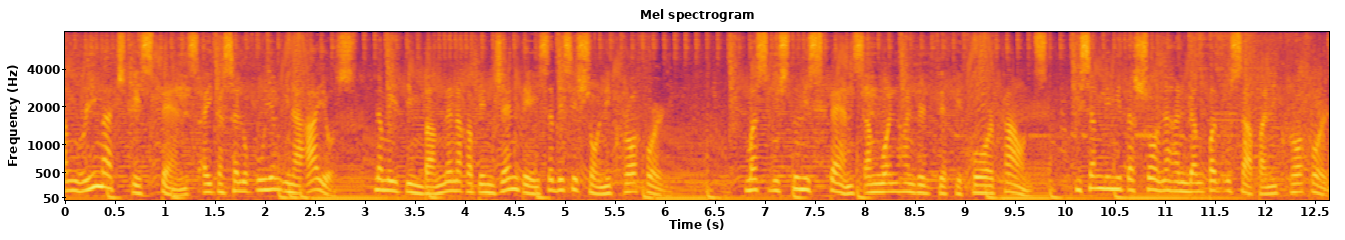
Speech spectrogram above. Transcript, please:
Ang rematch kay Spence ay kasalukuyang inaayos, na may timbang na nakapendyente sa desisyon ni Crawford. Mas gusto ni Spence ang 154 pounds, isang limitasyon na handang pag-usapan ni Crawford.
